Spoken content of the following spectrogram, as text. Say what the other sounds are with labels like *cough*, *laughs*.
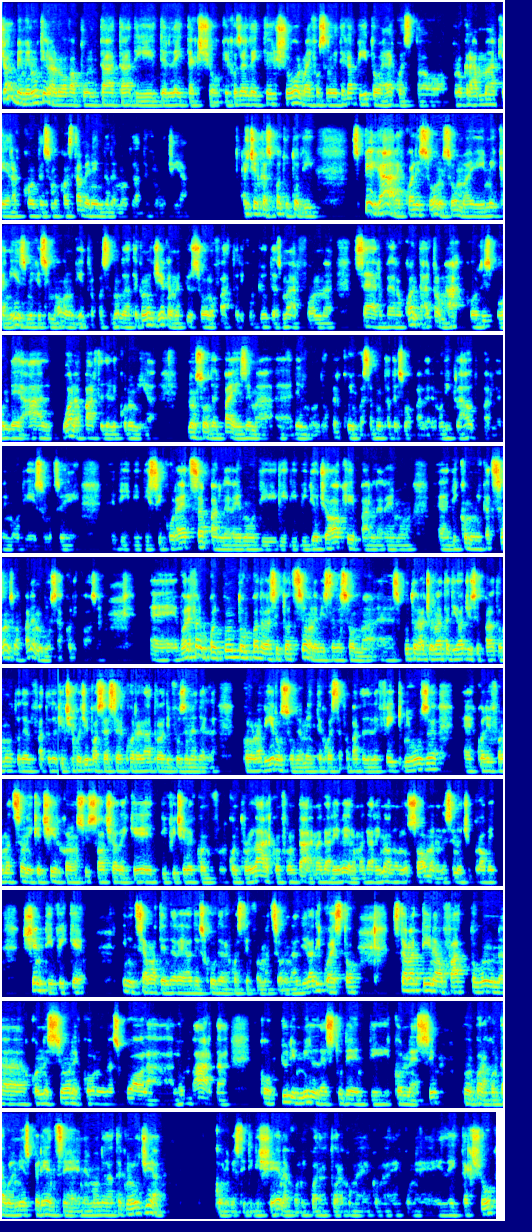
Ciao e benvenuti alla nuova puntata di, del Late Tech Show. Che cos'è il Late Tech Show? Ormai forse l'avete capito, è questo programma che racconta insomma cosa sta avvenendo nel mondo della tecnologia e cerca soprattutto di spiegare quali sono insomma i meccanismi che si muovono dietro questo mondo della tecnologia che non è più solo fatto di computer, smartphone, server o quant'altro, ma corrisponde a buona parte dell'economia non solo del paese ma eh, del mondo. Per cui in questa puntata insomma, parleremo di cloud, parleremo di soluzioni di, di, di sicurezza, parleremo di, di videogiochi, parleremo eh, di comunicazione, insomma parleremo di un sacco di cose. Eh, vorrei fare un po' il punto un po' della situazione, visto che insomma, eh, soprattutto nella giornata di oggi si è parlato molto del fatto che il 5G possa essere correlato alla diffusione del coronavirus, ovviamente questa fa parte delle fake news, eh, quelle informazioni che circolano sui social e che è difficile con- controllare, confrontare, magari è vero, magari no, non lo so, ma non essendoci prove scientifiche iniziamo a tendere ad escludere queste informazioni. Ma al di là di questo, stamattina ho fatto una connessione con una scuola lombarda con più di mille studenti connessi, un po' raccontavo le mie esperienze nel mondo della tecnologia, con i vestiti di scena, con l'inquadratura come, come, come il Tech Show.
